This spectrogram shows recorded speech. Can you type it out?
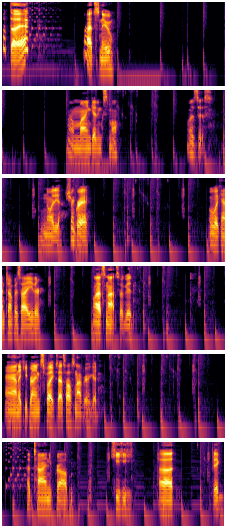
What the heck? That's new. I don't mind getting small. What is this? No idea. Shrink ray. Oh, I can't jump as high either. Well, that's not so good. And I keep running spikes. That's also not very good. A tiny problem. Hee Uh, big?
